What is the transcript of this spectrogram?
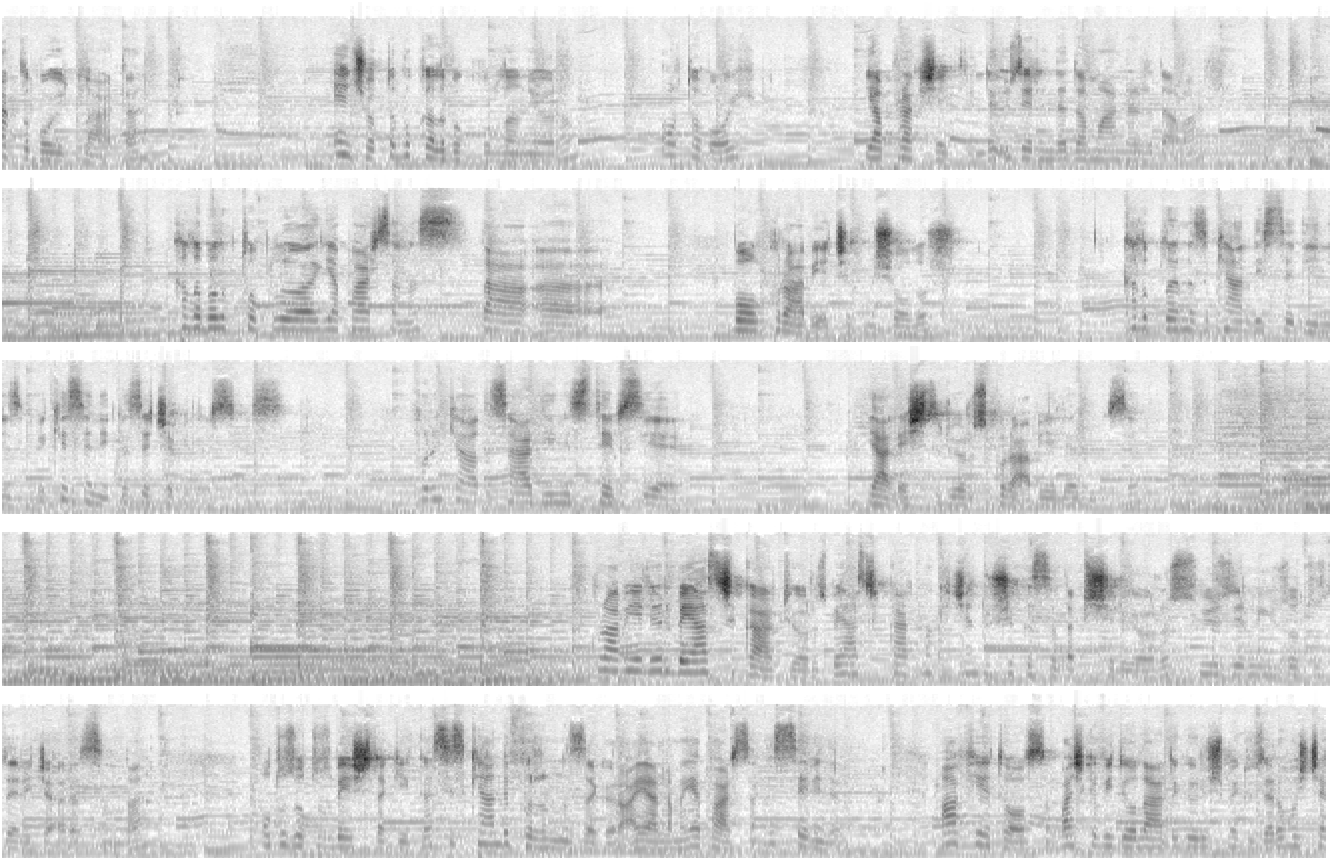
Farklı boyutlarda. En çok da bu kalıbı kullanıyorum. Orta boy, yaprak şeklinde, üzerinde damarları da var. Kalabalık topluluğa yaparsanız daha e, bol kurabiye çıkmış olur. Kalıplarınızı kendi istediğiniz gibi kesinlikle seçebilirsiniz. Fırın kağıdı serdiğiniz tepsiye yerleştiriyoruz kurabiyelerimizi. Kurabiyeleri beyaz çıkartıyoruz. Beyaz çıkartmak için düşük ısıda pişiriyoruz. 120-130 derece arasında. 30-35 dakika. Siz kendi fırınınıza göre ayarlama yaparsanız sevinirim. Afiyet olsun. Başka videolarda görüşmek üzere. Hoşça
